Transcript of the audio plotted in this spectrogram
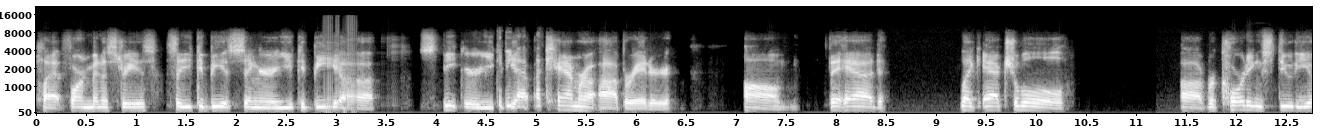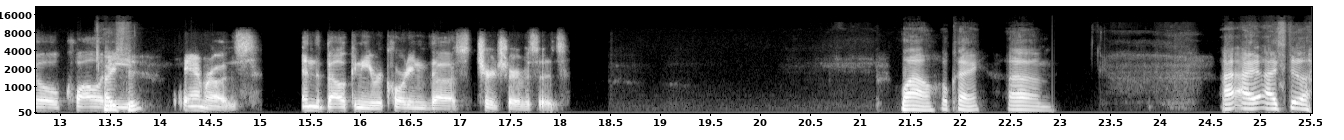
platform ministries, so you could be a singer, you could be a speaker, you could be a, a camera operator. Um, they had like actual uh, recording studio quality cameras in the balcony recording the church services. Wow. Okay. Um, I, I, I still,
